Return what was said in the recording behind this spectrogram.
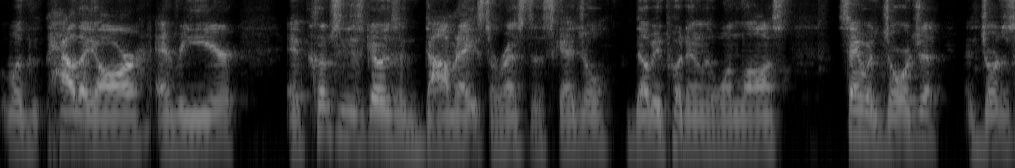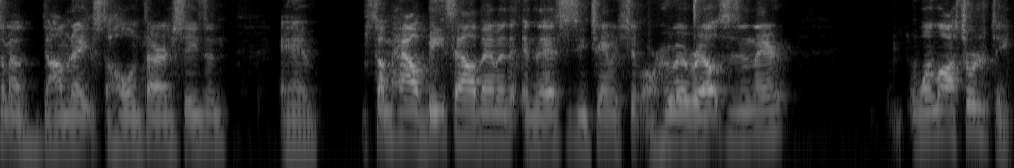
with how they are every year, if Clemson just goes and dominates the rest of the schedule, they'll be put in with one loss. Same with Georgia. If Georgia somehow dominates the whole entire season and somehow beats Alabama in the SEC championship or whoever else is in there, one loss Georgia team,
